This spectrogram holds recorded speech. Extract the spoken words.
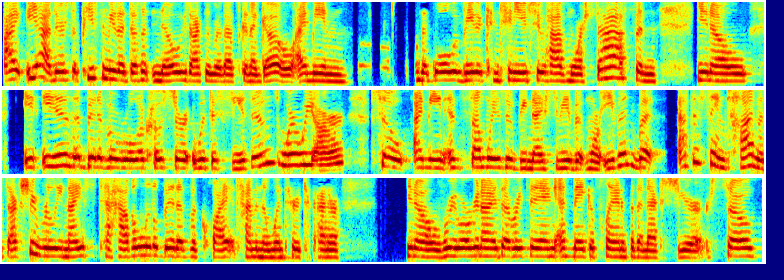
I yeah, there's a piece of me that doesn't know exactly where that's going to go. I mean, the goal would be to continue to have more staff and you know it is a bit of a roller coaster with the seasons where we are so i mean in some ways it would be nice to be a bit more even but at the same time it's actually really nice to have a little bit of a quiet time in the winter to kind of you know, reorganize everything and make a plan for the next year. So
